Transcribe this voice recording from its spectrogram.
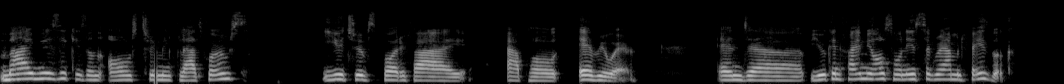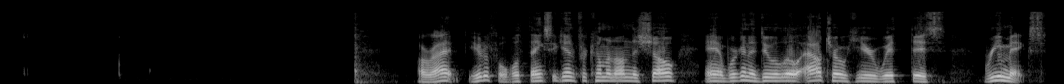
My music is on all streaming platforms YouTube, Spotify, Apple, everywhere. And uh, you can find me also on Instagram and Facebook. All right, beautiful. Well, thanks again for coming on the show. And we're going to do a little outro here with this remix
